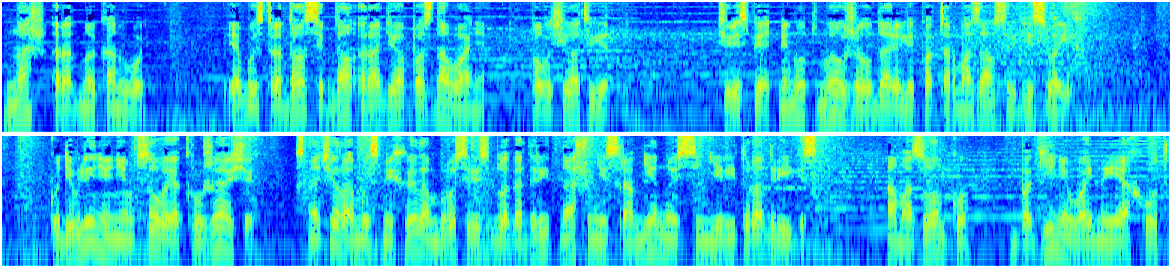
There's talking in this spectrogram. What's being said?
наш родной конвой. Я быстро дал сигнал радиоопознавания, получил ответный. Через пять минут мы уже ударили по тормозам среди своих. К удивлению Немцова и окружающих, сначала мы с Михаилом бросились благодарить нашу несравненную синьориту Родригес, амазонку, богиню войны и охоты,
